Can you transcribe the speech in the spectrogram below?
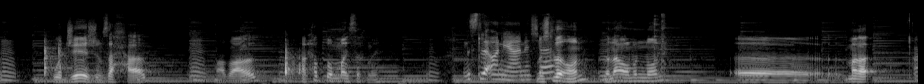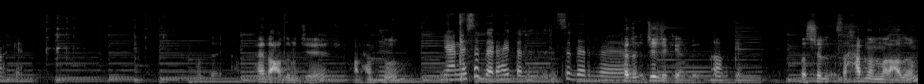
مم. ودجاج مسحب. مع بعض. حنحطهم مي سخنة. نسلقهم يعني شيف؟ نسلقهم بدنا نعمل منهم آه، مرق. okay. هذا عظم الدجاج حنحطه. يعني صدر هيدا الصدر آه، هذا دجاجه كاملة. okay. بس سحبنا من العظم.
